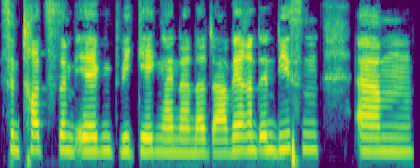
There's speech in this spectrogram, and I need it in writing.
sind trotzdem irgendwie gegeneinander da, während in diesen ähm,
